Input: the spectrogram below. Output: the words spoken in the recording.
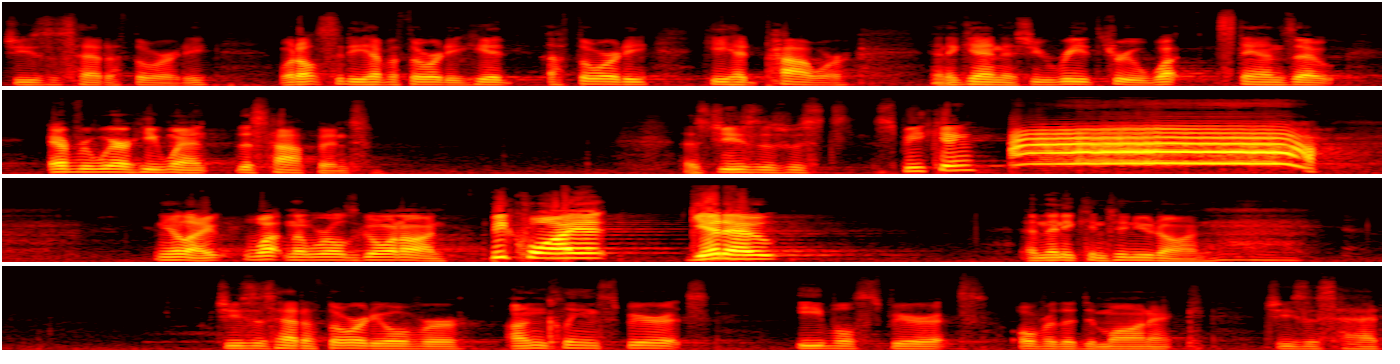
Jesus had authority. What else did he have authority? He had authority, he had power. And again, as you read through what stands out, everywhere he went, this happened. As Jesus was speaking, ah! And you're like, what in the world's going on? Be quiet, get out. And then he continued on. Jesus had authority over unclean spirits, evil spirits, over the demonic. Jesus had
